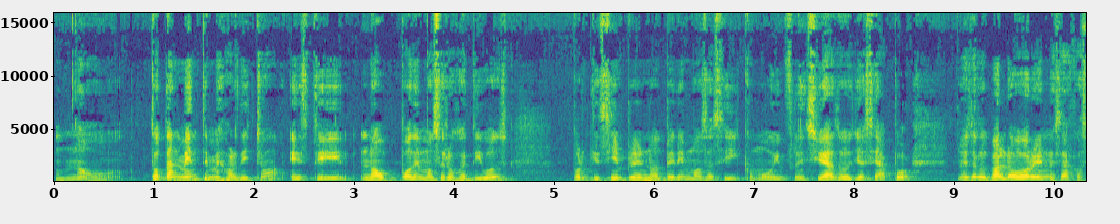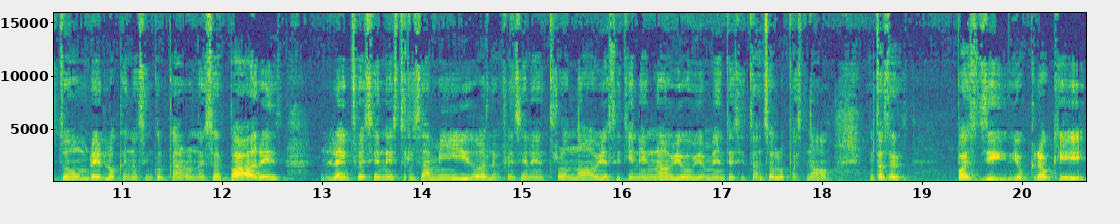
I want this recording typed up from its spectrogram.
no, totalmente, mejor dicho, este, no podemos ser objetivos porque siempre nos veremos así como influenciados, ya sea por nuestros valores, nuestras costumbres, lo que nos inculcaron nuestros padres, la influencia de nuestros amigos, la influencia de nuestros novios, si tienen novio, obviamente, si tan solo, pues no. Entonces, pues sí, yo creo que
